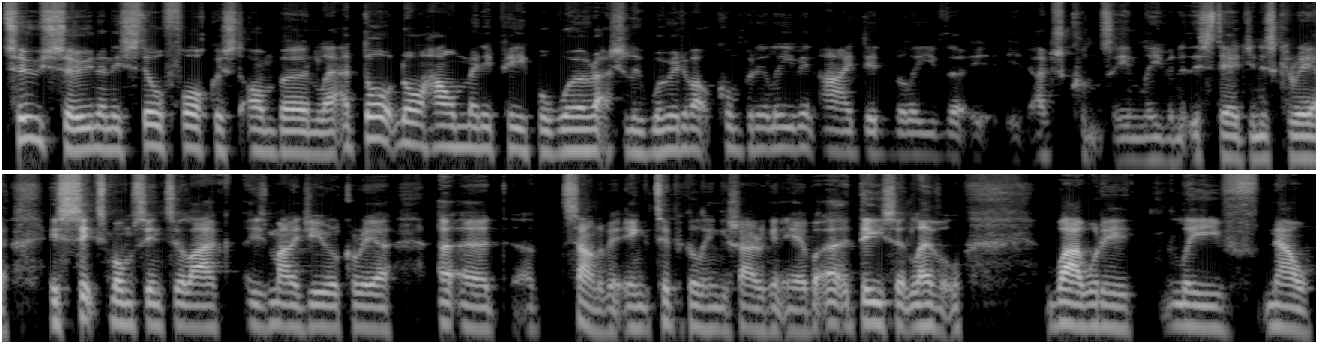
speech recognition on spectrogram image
too soon and he's still focused on Burnley. I don't know how many people were actually worried about Kompany leaving. I did believe that it, it, I just couldn't see him leaving at this stage in his career. He's six months into like his managerial career at a, a sound of it, typical English arrogant here, but at a decent level. Why would he leave now?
